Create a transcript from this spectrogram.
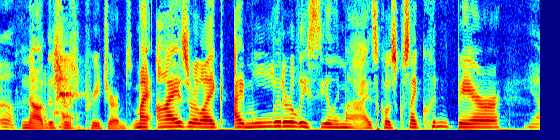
ugh. No, this was pre germs. My eyes are like I'm literally sealing my eyes closed because I couldn't bear. Yeah.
